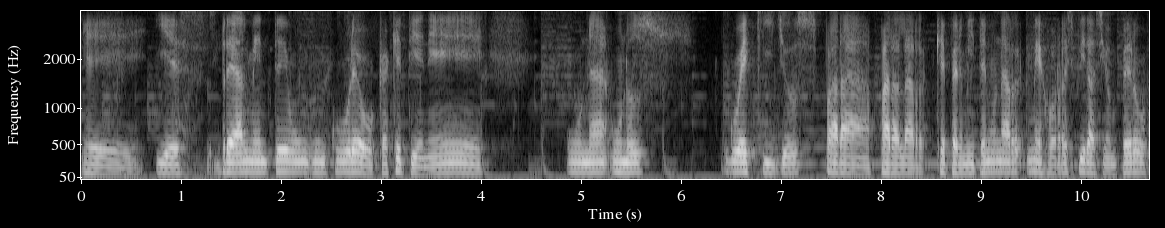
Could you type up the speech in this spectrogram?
Eh, y es realmente un, cubreboca que tiene una, unos huequillos para, para la, que permiten una mejor respiración, pero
